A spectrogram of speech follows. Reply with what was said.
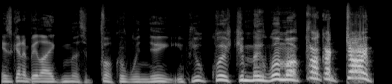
He's gonna be like, motherfucker, when they, if you question me one more fucking time,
